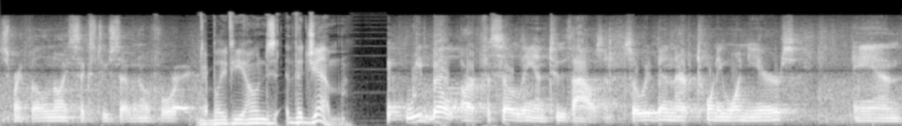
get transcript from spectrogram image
Springfield, Illinois 62704. I believe he owns the gym. We built our facility in 2000, so we've been there 21 years, and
